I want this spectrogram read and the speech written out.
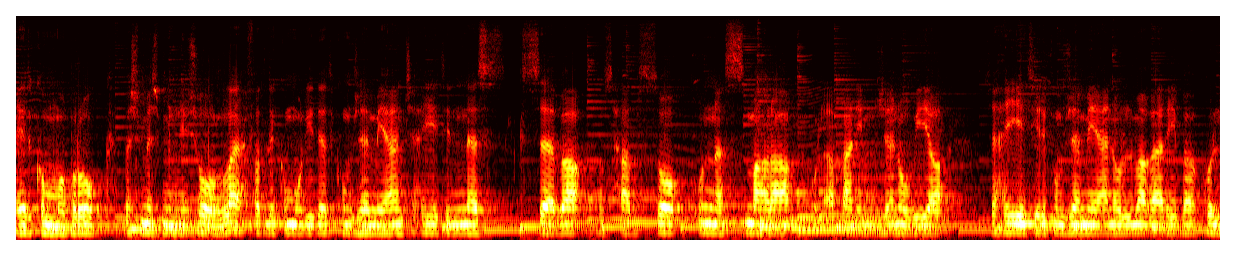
عيدكم مبروك. باش ما تمنيشو الله يحفظ لكم وليداتكم جميعا. تحياتي للناس الكسابة وأصحاب السوق والناس السمارة والأقاليم الجنوبية. تحياتي لكم جميعا وللمغاربة كل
